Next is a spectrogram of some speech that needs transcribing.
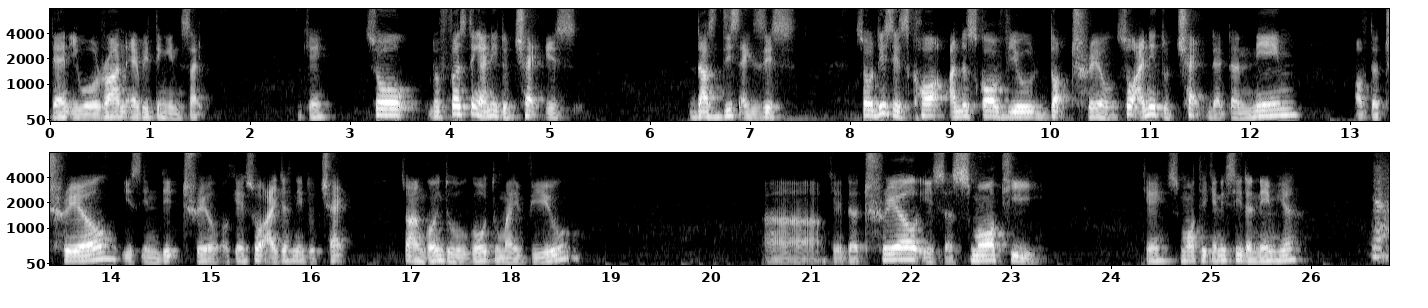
then it will run everything inside. Okay. So the first thing I need to check is, does this exist? So this is called underscore view dot trail. So I need to check that the name of the trail is indeed trail. Okay, so I just need to check. So I'm going to go to my view. Uh, okay, the trail is a small t. Okay, small t. Can you see the name here? Yeah.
